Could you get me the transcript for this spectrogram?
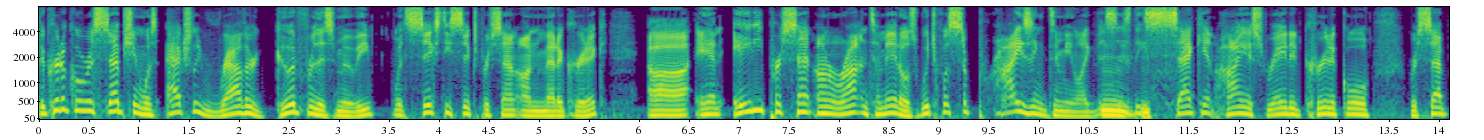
The critical reception was actually rather good for this movie, with 66% on Metacritic uh, and 80% on Rotten Tomatoes, which was surprising to me. Like, this is the second highest rated critical recep-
